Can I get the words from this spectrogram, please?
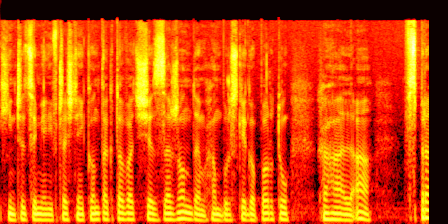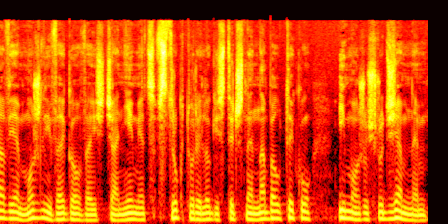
Chińczycy mieli wcześniej kontaktować się z zarządem hamburskiego portu HHLA w sprawie możliwego wejścia Niemiec w struktury logistyczne na Bałtyku i Morzu Śródziemnym.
